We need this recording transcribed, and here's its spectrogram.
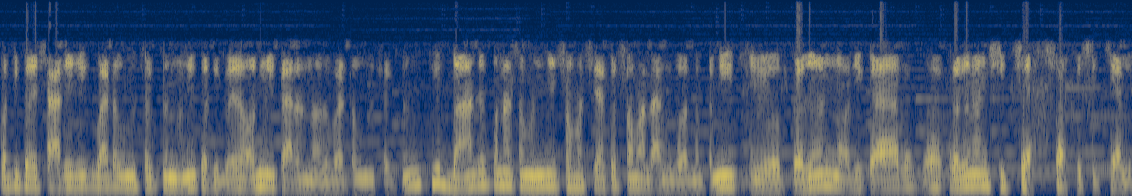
कतिपय शारीरिकबाट हुन सक्छन् भने कतिपय अन्य कारणहरूबाट हुन सक्छन्। त्यो बाँझोपना सम्बन्धी समस्याको समाधान गर्न पनि यो प्रजनन अधिकार र प्रजनन शिक्षा स्वास्थ्य शिक्षाले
